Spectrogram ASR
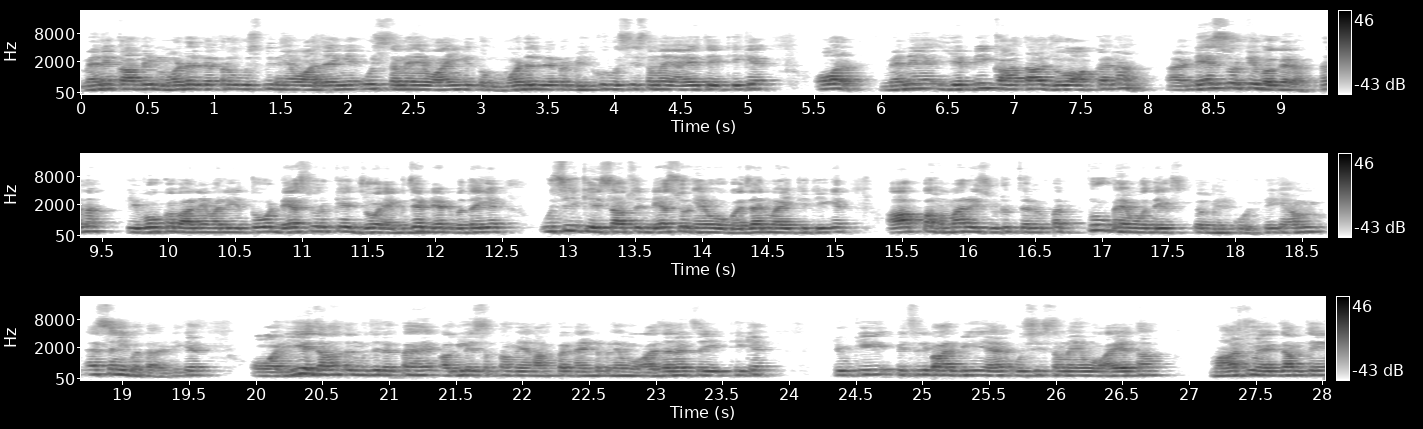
मैंने कहा, भाई मॉडल पेपर उस दिन वो आ जाएँगे, उस समय आएँगे। तो मॉडल पेपर बिल्कुल उसी समय आए थे, ठीक है? और मैंने ये भी कहा था, जो आपका ना डैश वर्क वगैरह, है ना? कि वो कब आने वाली है? तो डैश वर्क के जो एग्जैक्ट डेट बताइए, उसी के हिसाब से डैश वर्क है वो बाज़ार में आई थी, ठीक है? आप हमारे इस यूट्यूब चैनल पर प्रूफ है वो देख सकते हो बिल्कुल, ठीक है? हम ऐसे नहीं बता रहे, ठीक है? और ये जहाँ तक मुझे लगता है, अगले सप्ताह में आपका टाइम टेबल है वो आ जाना चाहिए, ठीक है? क्योंकि पिछली बार भी है, उसी समय वो आया था। मार्च में एग्ज़ाम थे,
